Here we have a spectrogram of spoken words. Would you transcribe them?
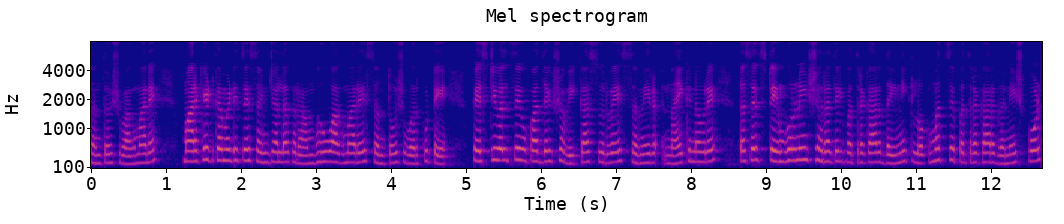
संतोष वाघमारे मार्केट कमिटीचे संचालक रामभाऊ वाघमारे संतोष वरकुटे फेस्टिवलचे उपाध्यक्ष विकास सुर्वे समीर नाईक नवरे तसेच टेंभुर्णी शहरातील पत्रकार दैनिक लोकमतचे पत्रकार गणेश पोळ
